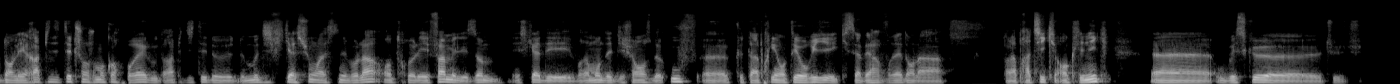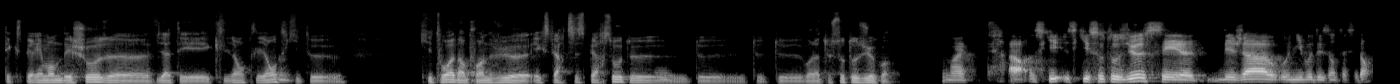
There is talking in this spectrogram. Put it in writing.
dans les rapidités de changement corporel ou de rapidité de, modification à ce niveau-là entre les femmes et les hommes? Est-ce qu'il y a des, vraiment des différences de ouf euh, que tu as appris en théorie et qui s'avèrent vraies dans la, dans la pratique en clinique ou est-ce que tu, tu expérimentes des choses via tes clients, clientes qui te qui, toi, d'un point de vue expertise perso, te, te, voilà, te saute aux yeux quoi. Ouais. Alors, ce qui, ce qui saute aux yeux, c'est déjà au niveau des antécédents.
